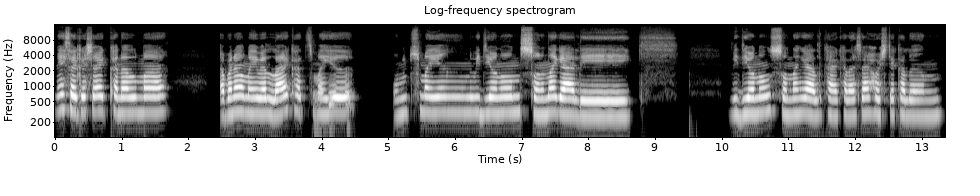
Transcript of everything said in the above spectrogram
Neyse arkadaşlar kanalıma abone olmayı ve like atmayı unutmayın. Videonun sonuna geldik. Videonun sonuna geldik arkadaşlar. Hoşçakalın.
